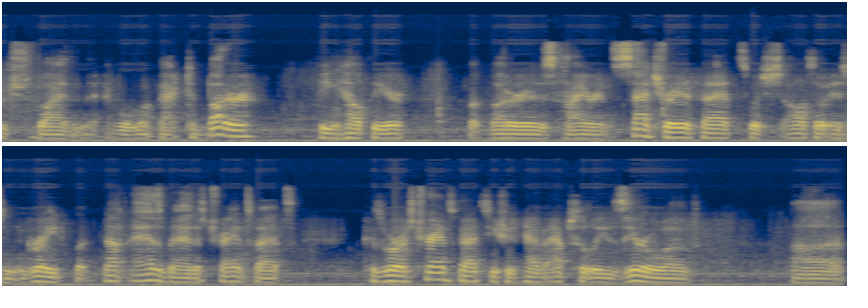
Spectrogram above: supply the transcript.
which is why everyone went back to butter being healthier, but butter is higher in saturated fats, which also isn't great, but not as bad as trans fats. Because whereas trans fats you should have absolutely zero of, uh,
